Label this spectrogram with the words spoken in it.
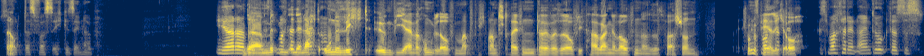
So, ja. das, was ich gesehen habe. Ja, da, da mitten in der Nacht Eindruck. ohne Licht irgendwie einfach rumgelaufen, auf dem Strandstreifen, teilweise auf die Fahrbahn gelaufen, also das war schon Schon gefährlich halt auch. es macht halt den Eindruck, dass das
